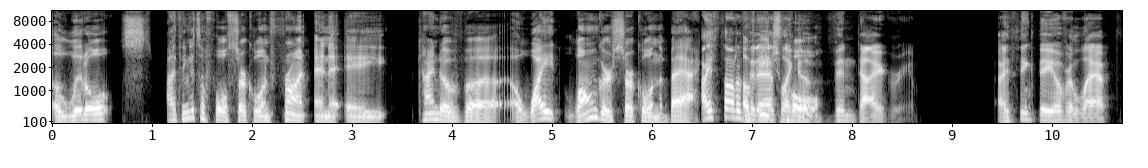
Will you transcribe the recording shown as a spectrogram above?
a little, I think it's a full circle in front and a, a kind of uh, a white longer circle in the back. I thought of, Of it as like pole. a Venn diagram. I think they overlapped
